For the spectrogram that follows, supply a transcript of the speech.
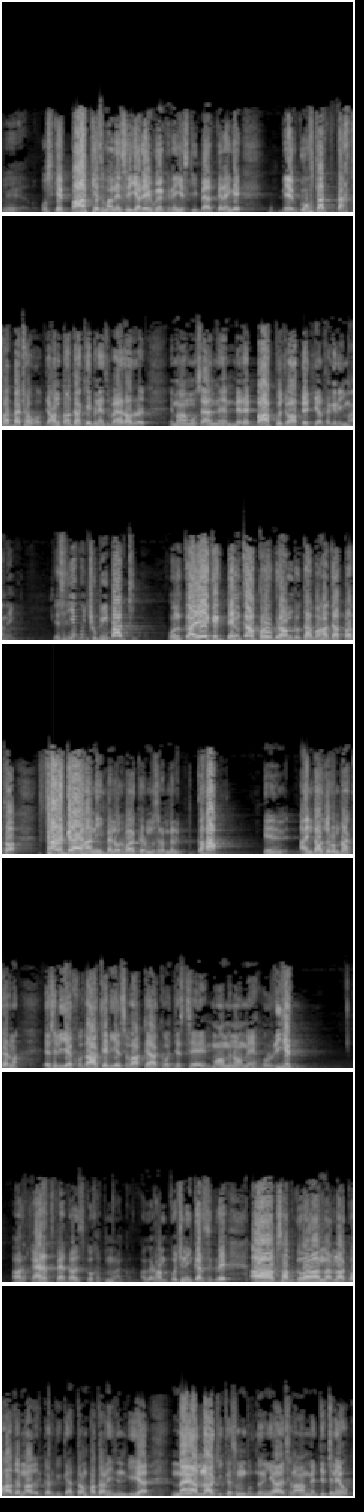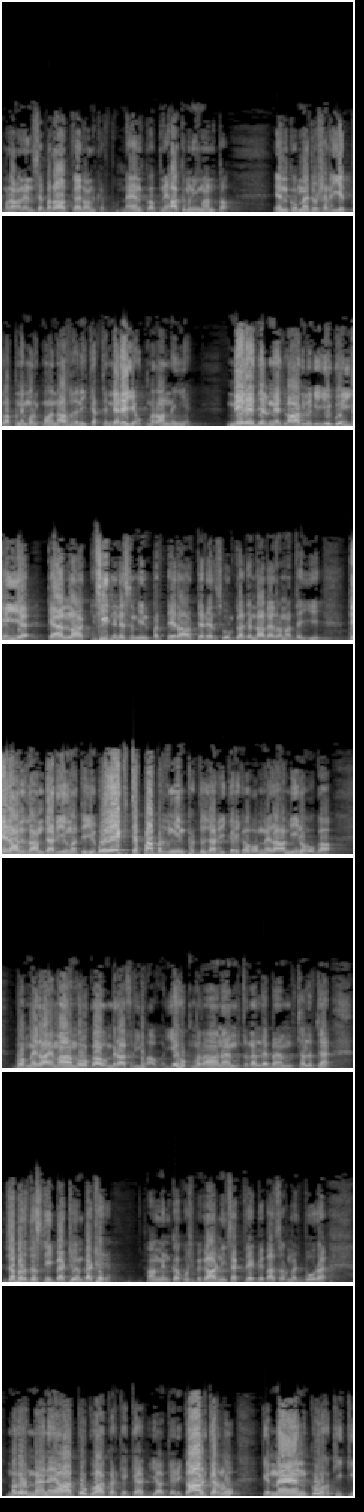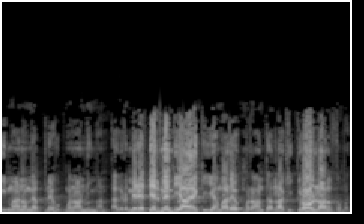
उसके बाप के जमाने से यरे हुए कि नहीं, इसकी बात करेंगे। बेवकूफ़ था, तख्त पर बैठा हुआ। जानता था कि इबन जुबैर और इमाम हुसैन ने मेरे बाप को जवाब दे दिया था कि नहीं मानेंगे। इसलिए कोई छुपी बात थी। उनका एक एक दिन का प्रोग्राम जो था, वहाँ जाता था। सर गए हानि बिन उर्वा कर मुसलम ने कहा कि आइंदा जुर्म ना करना। इसलिए खुदा के लिए इस वाक्य को जिससे मोमिनों में हुर्रियत और गैरत पैदा इसको खत्म ना करो। अगर हम कुछ नहीं कर सकते, आप सब गवाह, मैं अल्लाह को हाजिर नाजिर करके कहता हूँ, पता नहीं ज़िंदगी है। मैं अल्लाह की कसम दुनिया इस्लाम में जितने हुक्मरान हैं, इनसे बरात का ऐलान करता हूँ। मैं इनको अपने हक में नहीं मानता। इनको मैं जो शरीयत को अपने मुल्क में नाफज नहीं करते, मेरे ये हुक्मरान नहीं है। मेरे दिल में जो आग लगी है वही यही है कि अल्लाह किसी दिन इस ज़मीन पर तेरा और तेरे रसूल का झंडा लहराना चाहिए, तेरा निज़ाम जारी होना चाहिए। वो एक चप्पा पर ज़मीन पर जो जारी करेगा, वो मेरा अमीर होगा, वो मेरा इमाम होगा, वो मेरा खलीफा होगा। ये हुक्मरान है मुतगलब हैं मुसलत हैं, ज़बरदस्ती बैठे हुए बैठे रहे हम इनका कुछ बिगाड़ नहीं सकते, बेबस और मजबूर हैं। मगर मैंने आपको गवाह करके कह दिया कि रिकॉर्ड कर लो कि मैं इनको हकीकी मानों में अपने हुक्मरान नहीं मानता। अगर मेरे दिल में भी आए कि ये हमारे हुक्मरान तो अल्लाह की करोड़ लानत समझ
